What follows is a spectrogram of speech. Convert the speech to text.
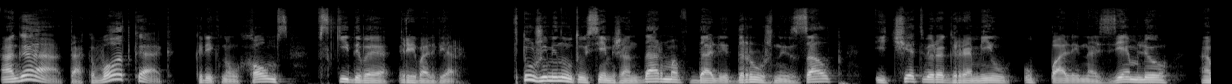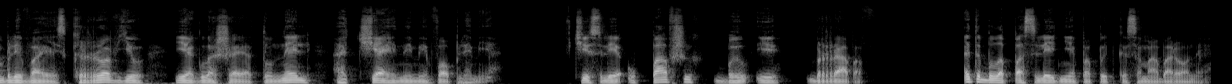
«Ага, так вот как!» — крикнул Холмс, вскидывая револьвер. В ту же минуту семь жандармов дали дружный залп, и четверо громил упали на землю, обливаясь кровью и оглашая туннель отчаянными воплями. В числе упавших был и Бравов. Это была последняя попытка самообороны.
